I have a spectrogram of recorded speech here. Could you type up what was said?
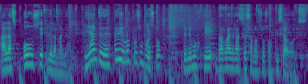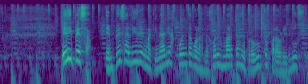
a las 11 de la mañana. Y antes de despedirnos, por supuesto, tenemos que dar las gracias a nuestros auspiciadores. Edipesa, empresa líder en maquinarias, cuenta con las mejores marcas de productos para agroindustria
